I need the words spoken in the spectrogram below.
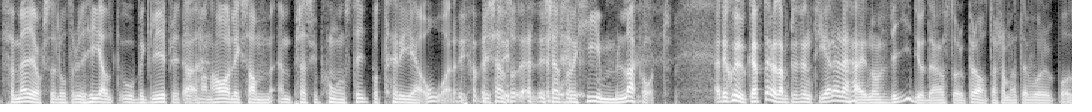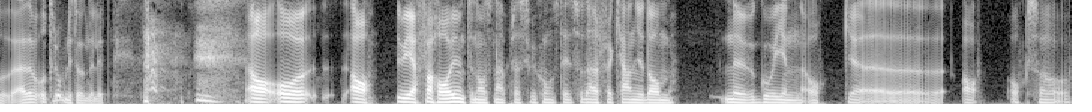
för mig också låter det helt obegripligt Ja. att man har liksom en preskriptionstid på tre år. Det, känns så, det känns så himla kort. Ja, det sjukaste är att han presenterar det här i någon video där han står och pratar som att det vore på, det var otroligt underligt. Ja, och ja, Uefa har ju inte någon sån här preskriptionstid så därför kan ju de nu gå in och eh, ja, också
